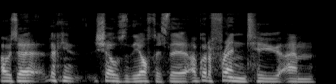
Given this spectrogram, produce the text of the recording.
I was uh, looking at shelves of the office there. I've got a friend who, um,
